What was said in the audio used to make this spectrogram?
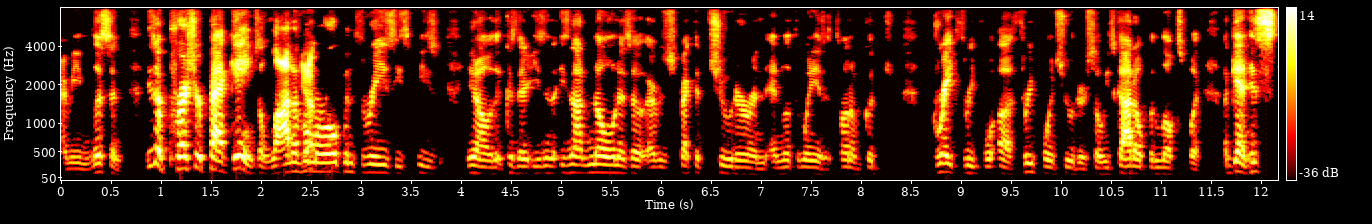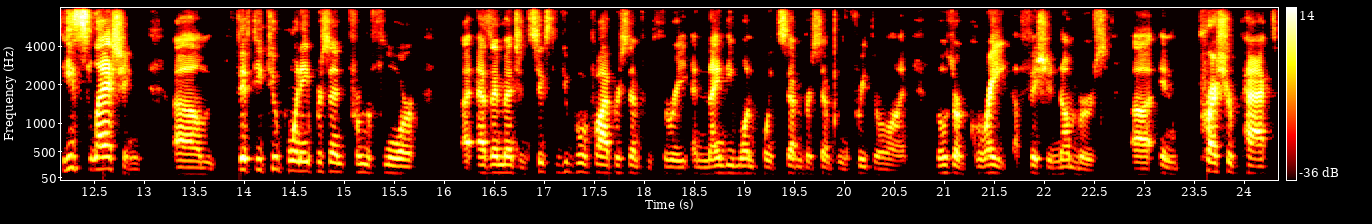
I mean, listen, these are pressure packed games. A lot of yep. them are open threes. He's, he's you know, because he's, he's not known as a, a, respected shooter, and, and Lithuania has a ton of good, great three point uh, three point shooters. So he's got open looks. But again, his he's slashing um, 52.8% from the floor, as I mentioned, 62.5% from three and 91.7% from the free throw line. Those are great, efficient numbers uh, in pressure packed,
